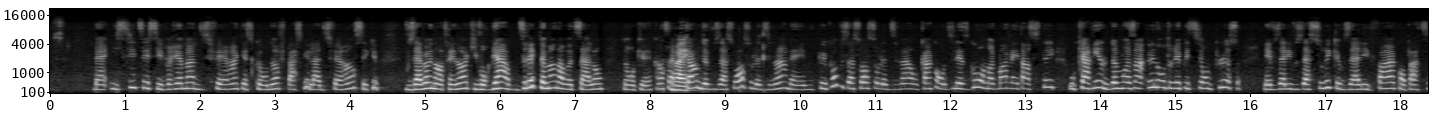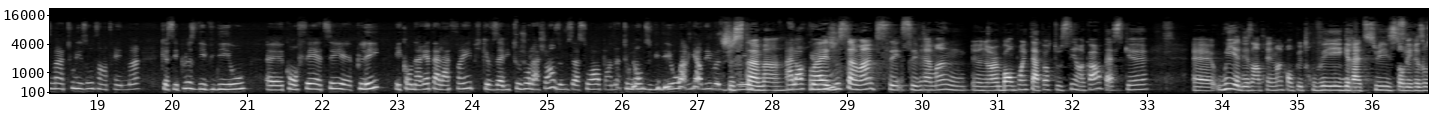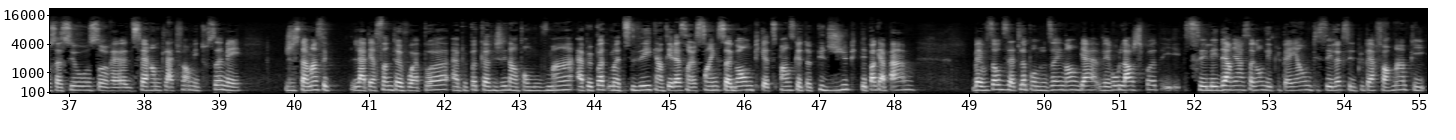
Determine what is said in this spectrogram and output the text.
Ben ici, tu sais, c'est vraiment différent qu'est-ce qu'on offre parce que la différence, c'est que vous avez un entraîneur qui vous regarde directement dans votre salon. Donc, euh, quand ça vous tente de vous asseoir sur le divan, ben vous ne pouvez pas vous asseoir sur le divan. Ou quand on dit let's go, on augmente l'intensité. Ou Karine, donne-moi-en une autre répétition de plus. Mais vous allez vous assurer que vous allez le faire comparativement à tous les autres entraînements, que c'est plus des vidéos euh, qu'on fait, tu sais, euh, play et qu'on arrête à la fin, puis que vous avez toujours la chance de vous asseoir pendant tout le long du vidéo à regarder votre justement. vidéo. Alors que justement, c'est vraiment un bon point que tu apportes aussi encore parce que euh, oui, il y a des entraînements qu'on peut trouver gratuits sur les réseaux sociaux, sur euh, différentes plateformes et tout ça, mais justement, c'est que la personne ne te voit pas, elle peut pas te corriger dans ton mouvement, elle peut pas te motiver quand il reste un 5 secondes puis que tu penses que tu n'as plus de jus puis que tu n'es pas capable. Ben, vous autres, vous êtes là pour nous dire non, gars, Véro, lâche pas, c'est les dernières secondes les plus payantes, puis c'est là que c'est le plus performant, puis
